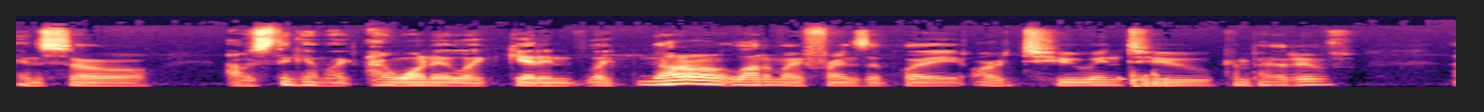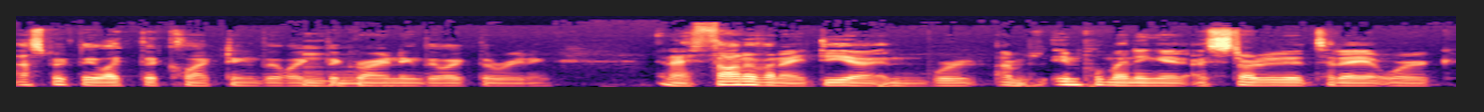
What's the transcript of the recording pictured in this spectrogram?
And so I was thinking like I want to like get in like not a lot of my friends that play are too into competitive aspect. They like the collecting, they like the Mhm. grinding, they like the rating. And I thought of an idea and we're I'm implementing it. I started it today at work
